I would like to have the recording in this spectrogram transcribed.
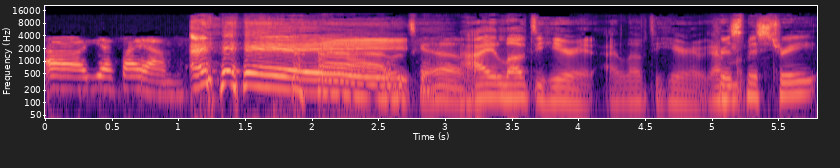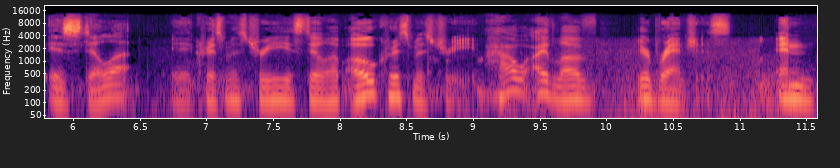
Uh, yes, I am. Hey, Let's go. I love to hear it. I love to hear it. Christmas tree is still up. Yeah, Christmas tree is still up. Oh, Christmas tree. How I love your branches. And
